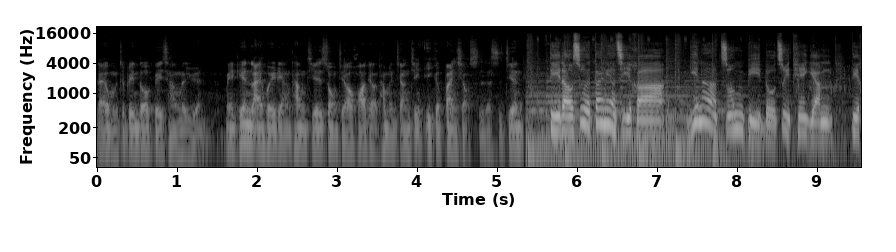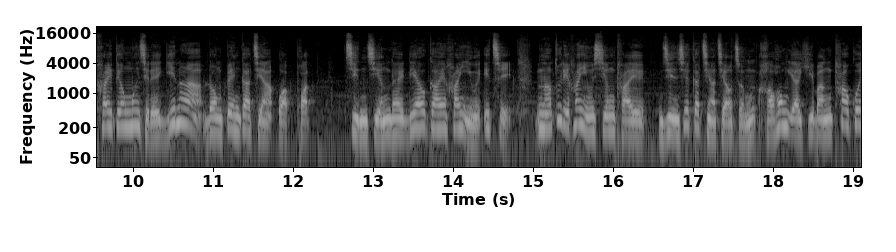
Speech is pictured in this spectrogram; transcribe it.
来我们这边都非常的远，每天来回两趟接送就要花掉他们将近一个半小时的时间。在老师的带领之下，囡仔准备落水体验，在海中每一个囡仔拢变甲正活泼。真情来了解海洋的一切，那对海洋生态认识甲正较全，校方也希望透过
